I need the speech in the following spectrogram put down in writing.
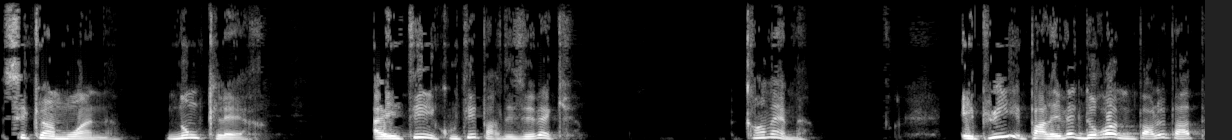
c'est qu'un moine non clair a été écouté par des évêques, quand même. Et puis par l'évêque de Rome, par le pape.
